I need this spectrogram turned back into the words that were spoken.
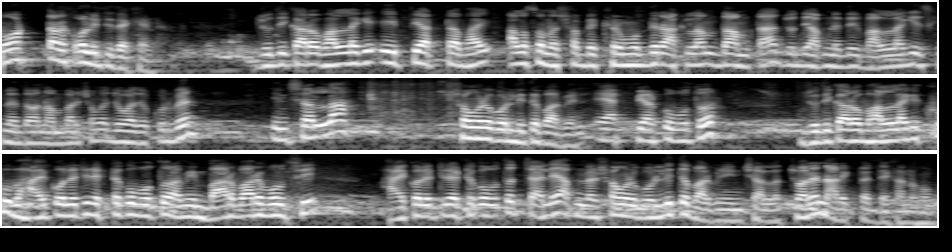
নটটার কোয়ালিটি দেখেন। যদি কারও ভালো লাগে এই পেয়ারটা ভাই, আলোচনা সাপেক্ষের মধ্যে রাখলাম দামটা। যদি আপনাদের ভালো লাগে, স্ক্রিনে দেওয়া নাম্বারের সঙ্গে যোগাযোগ করবেন। ইনশাল্লাহ সংগ্রহ করে নিতে পারবেন। এক পেয়ার কবুতর। যদি কারও ভালো লাগে, খুব হাই কোয়ালিটির একটা কবুতর, আমি বারবার বলছি হাই কোয়ালিটির একটা কবুতর চাইলে আপনারা সংগ্রহ করে নিতে পারবেন ইনশাল্লাহ। চলেন আরেক পেয়ার দেখানো হোক।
